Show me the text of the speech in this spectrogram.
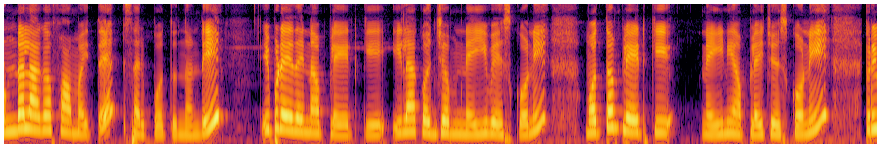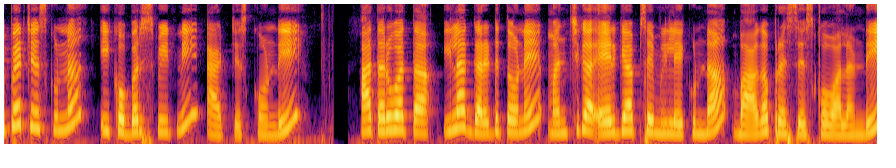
ఉండలాగా ఫామ్ అయితే సరిపోతుందండి. ఇప్పుడు ఏదైనా ప్లేట్కి ఇలా కొంచెం నెయ్యి వేసుకొని మొత్తం ప్లేట్కి నెయ్యిని అప్లై చేసుకొని ప్రిపేర్ చేసుకున్న ఈ కొబ్బరి స్వీట్ని యాడ్ చేసుకోండి. ఆ తరువాత ఇలా గరిటెతోనే మంచిగా ఎయిర్ గ్యాప్స్ ఏమీ లేకుండా బాగా ప్రెస్ చేసుకోవాలండి.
